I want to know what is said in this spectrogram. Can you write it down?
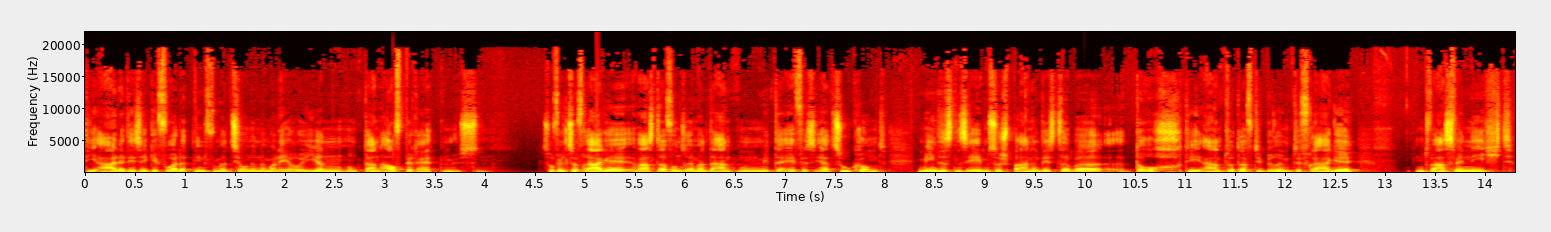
die alle diese geforderten Informationen einmal eruieren und dann aufbereiten müssen. So viel zur Frage, was da auf unsere Mandanten mit der FSR zukommt. Mindestens ebenso spannend ist aber doch die Antwort auf die berühmte Frage, und was wenn nicht?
